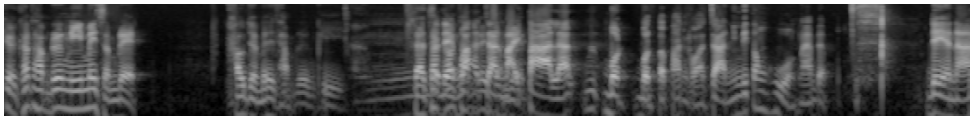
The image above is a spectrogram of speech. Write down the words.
เกิดเขาทำเรื่องนี้ไม่สำเร็จ เขาจะไม่ได้ทำเรื่องพี่ แต่ถ้าแสดงว่าเขอาทำได้จารย์หมายสำเร็จตาและบทบทประพันธ์ของอาจารย์นี่ไม่ต้องห่วงนะแบบ เดย์นะ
